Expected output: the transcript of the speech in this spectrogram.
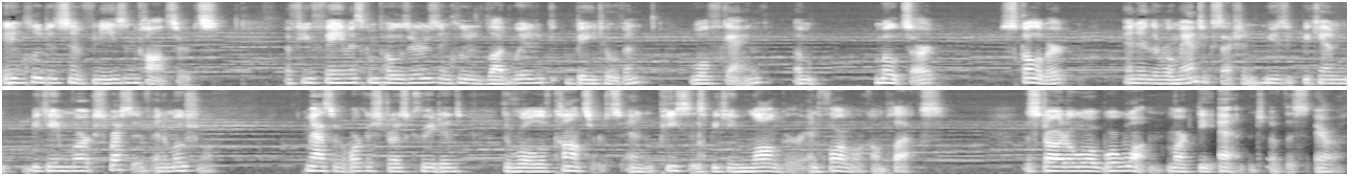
It included symphonies and concerts. A few famous composers included Ludwig Beethoven, Wolfgang, um, Mozart, Schubert, and in the Romantic section, music became, became more expressive and emotional. Massive orchestras created the role of concerts, and pieces became longer and far more complex. The start of World War I marked the end of this era.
